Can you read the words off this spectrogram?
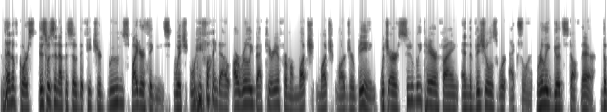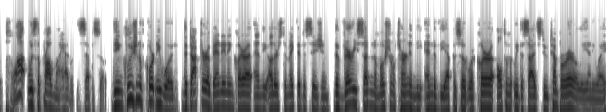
Then, of course, this was an episode that featured moon spider thingies, which we find out are really bacteria from a much, much larger being, which are suitably terrifying, and the visuals were excellent. Really good stuff there. The plot was the problem I had with this episode. The inclusion of Courtney Wood, the doctor abandoning Clara and the others to make the decision, the very sudden emotional turn in the end of the episode where Clara ultimately decides to, temporarily anyway,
